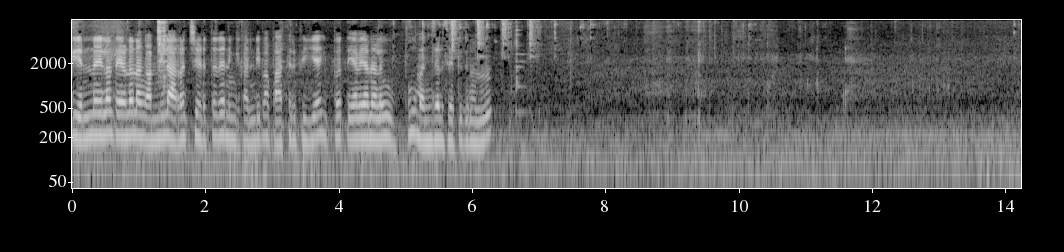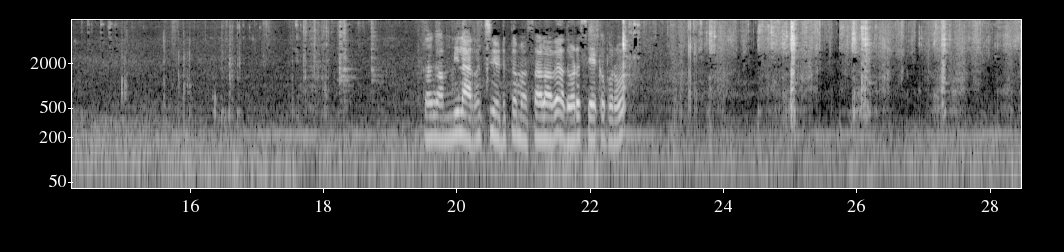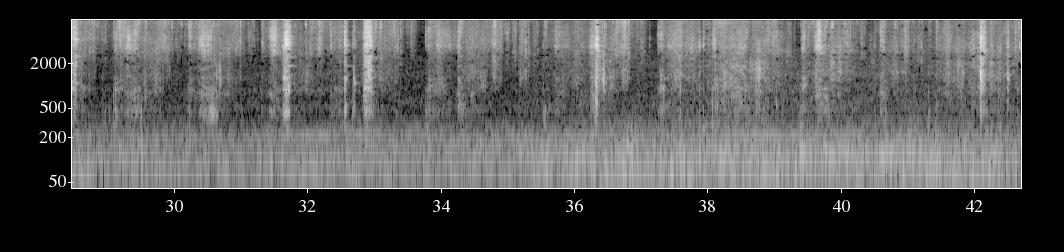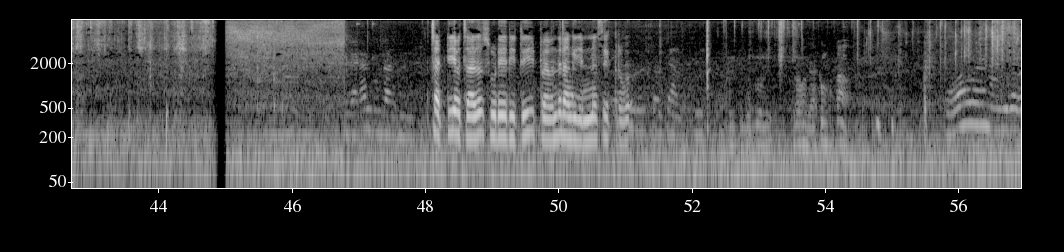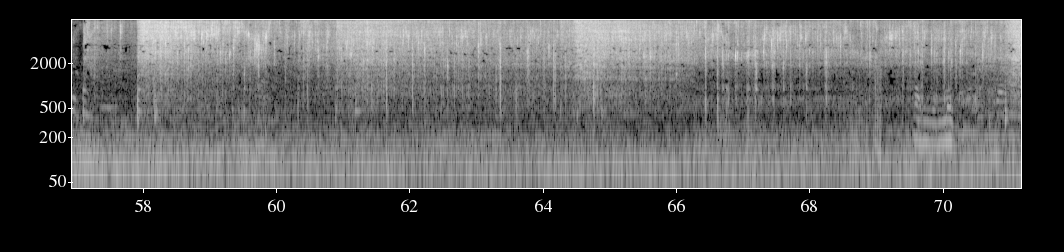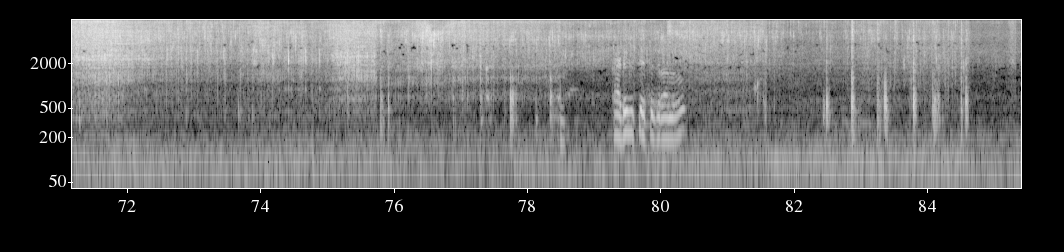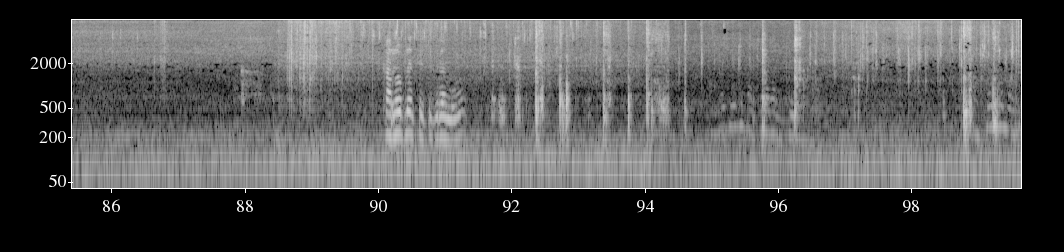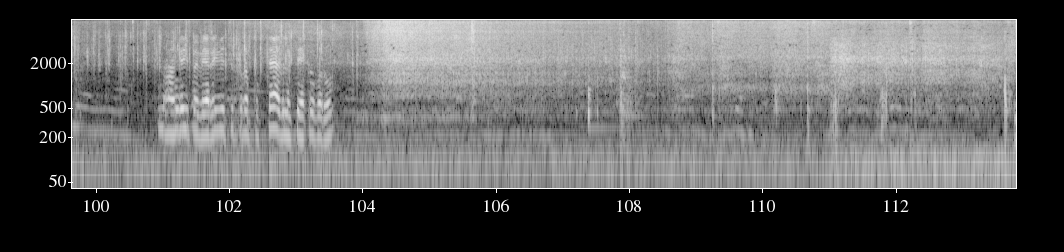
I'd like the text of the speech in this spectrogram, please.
இதுக்கு எண்ணெயெல்லாம் தேவைன்னா நாங்கள் அம்மியில் அரைச்சி எடுத்ததை நீங்கள் கண்டிப்பாக பார்த்துருப்பீங்க. இப்போ தேவையான அளவு உப்பு மஞ்சள் சேர்த்துக்கிறோம் நாங்கள் அம்மியில் அரைச்சி எடுத்த மசாலாவை அதோட சேர்க்க போகிறோம் சட்டியை வச்சாத சூடேறிட்டு இப்போ வந்து நாங்கள் எண்ணெய் சேர்க்குறோம். கடுகு சேர்த்துக்கிறணும் கருவேப்பிலை சேர்த்துக்கிறணும் நாங்கள் இப்போ விரவி வச்சிருக்கிற புட்டை அதில் சேர்க்க போகிறோம்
